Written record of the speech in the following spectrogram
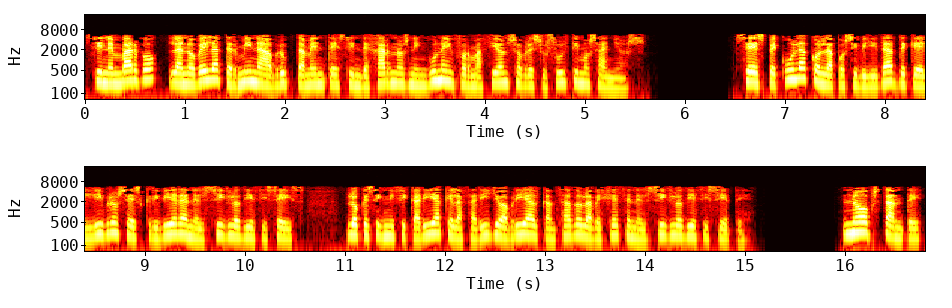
Sin embargo, la novela termina abruptamente sin dejarnos ninguna información sobre sus últimos años. Se especula con la posibilidad de que el libro se escribiera en el siglo XVI, lo que significaría que Lazarillo habría alcanzado la vejez en el siglo XVII. No obstante,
